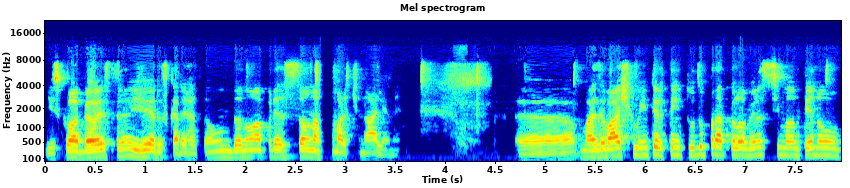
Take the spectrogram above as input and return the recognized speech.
Isso que o Abel é estrangeiro, os caras já estão dando uma pressão na Martinalha, né? Uh, mas eu acho que o Inter tem tudo para pelo menos se manter no,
